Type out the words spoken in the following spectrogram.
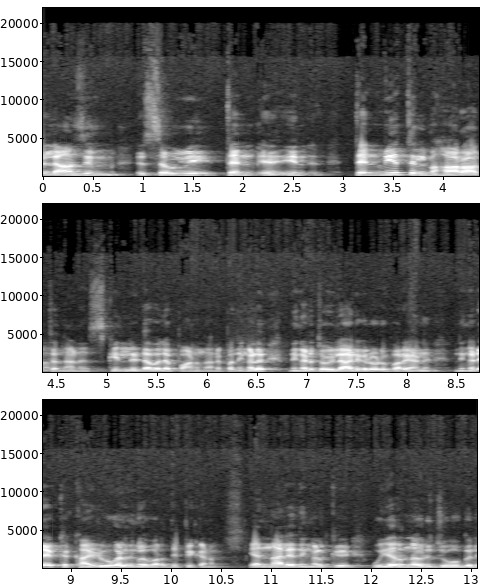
ലാസിം സവി തെൻ തെന്മിയത്തിൽ മഹാറാത്ത് എന്നാണ് സ്കില്ല് ഡെവലപ്പാണെന്നാണ് ഇപ്പം നിങ്ങൾ നിങ്ങളുടെ തൊഴിലാളികളോട് പറയാണ് നിങ്ങളുടെയൊക്കെ കഴിവുകൾ നിങ്ങൾ വർദ്ധിപ്പിക്കണം. എന്നാലേ നിങ്ങൾക്ക് ഉയർന്ന ഒരു ജോബിൽ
